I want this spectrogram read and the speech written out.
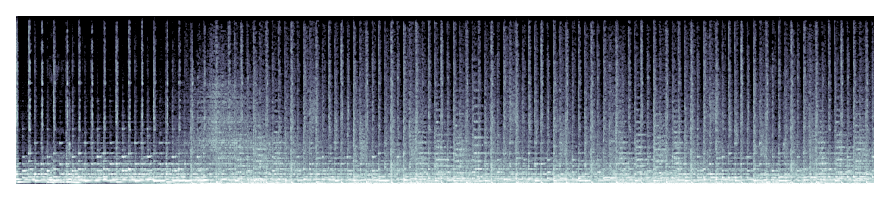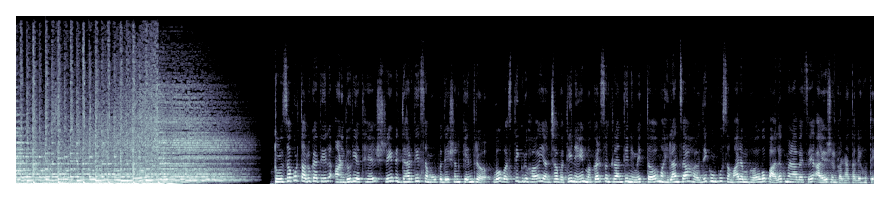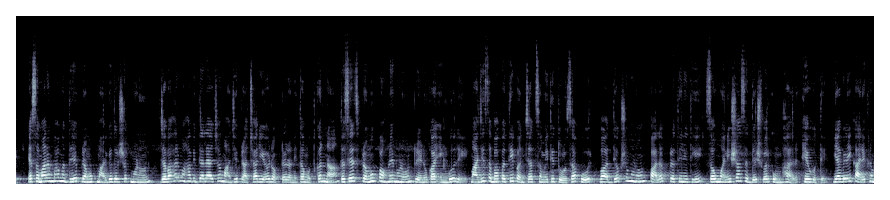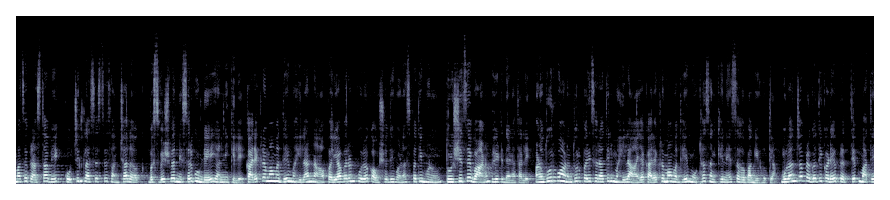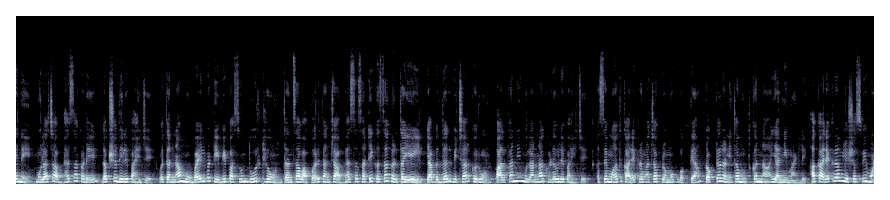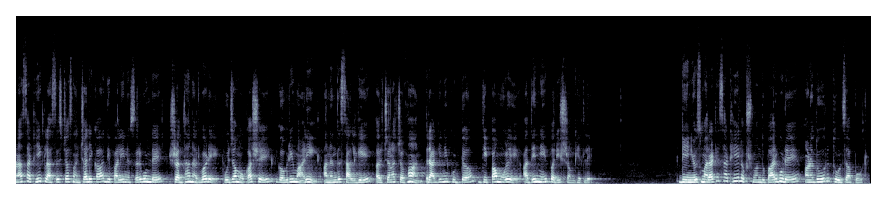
Thank you. Tuljapur तालुक्यातील अणदूर येथे श्री विद्यार्थी समुपदेशन केंद्र व वसतिगृह यांच्या वतीने मकर संक्रांती निमित्त महिलांचा हळदी कुंकू समारंभ व पालक मेळाव्याचे आयोजन करण्यात आले होते. या समारंभामध्ये प्रमुख मार्गदर्शक म्हणून जवाहर महाविद्यालयाच्या माजी प्राचार्य डॉक्टर अनिता मुतकन्ना तसेच प्रमुख पाहुणे म्हणून रेणुका इंगोले माजी सभापती पंचायत समिती तुळजापूर व अध्यक्ष म्हणून पालक प्रतिनिधी सौ मनीषा सिद्धेश्वर कुंभार हे होते. यावेळी कार्यक्रमाचे प्रास्ताविक कोचिंग क्लासेसचे संचालक बसवेश्वर निसरगुंडे यांनी केले. कार्यक्रमामध्ये महिलांना पर्यावरणपूरक औषधी वनस्पती म्हणून तुळशीचे वाण भेट देण्यात आले. अणदूर व अणदूर परिसरातील महिला या कार्यक्रमामध्ये मोठ्या संख्येने सहभागी होत्या. मुलांच्या प्रगतीकडे प्रत्येक मातेने मुलाच्या अभ्यासाकडे लक्ष दिले पाहिजे व त्यांना मोबाईल व टीव्ही पासून दूर ठेवून त्यांचा वापर त्यांच्या अभ्यासासाठी कसा करता येईल याबद्दल विचार करून पालकांनी मुलांना घडवले पाहिजे असे मत कार्यक्रमाच्या प्रमुख वक्त्या डॉक्टर अनिता मुतकन्ना यांनी मांडले. हा कार्यक्रम यशस्वी होण्यासाठी क्लासेसच्या संचालिका दीपाली निसरगुंडे श्रद्धा नरवडे पूजा मोकाशे गौरी माळी आनंद सालगे अर्चना चव्हाण रागिनी गुड्ड दीपा मुळे आदींनी परिश्रम घेतले. डी न्यूज मराठीसाठी लक्ष्मण दुपारगुडे अणदूर तुळजापूर.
